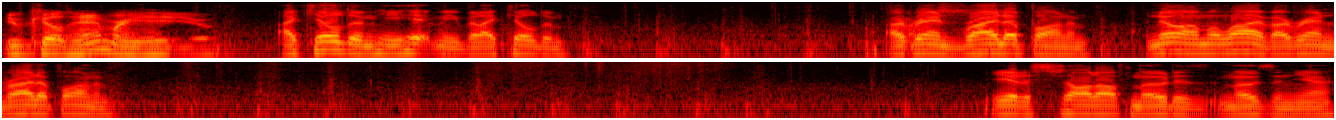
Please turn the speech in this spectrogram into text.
You killed him, or he hit you? I killed him. He hit me, but I killed him. I Nice. ran right up on him. No, I'm alive. I ran right up on him. He had a shot off Mosin, yeah.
